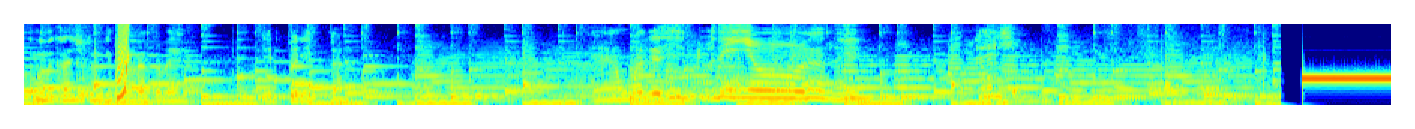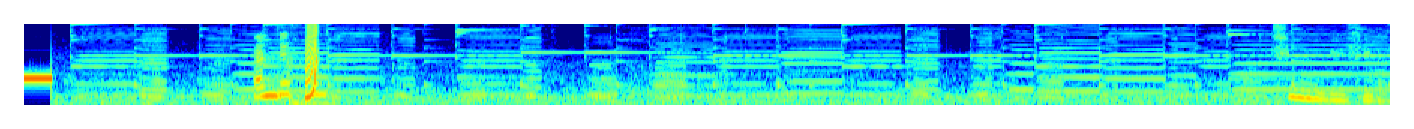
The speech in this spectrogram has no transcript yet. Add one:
엄마한테 간식 한개 달라 그래 이쁘니까 아, 엄마가 이쁘네요 하네. 침묵의 시간.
